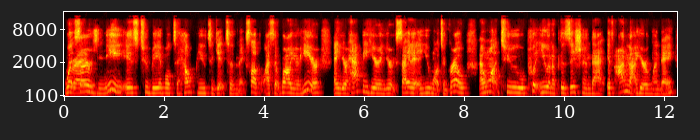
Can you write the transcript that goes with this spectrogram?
What right. serves me is to be able to help you to get to the next level. I said, while you're here and you're happy here and you're excited and you want to grow, I want to put you in a position that if I'm not here one day,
